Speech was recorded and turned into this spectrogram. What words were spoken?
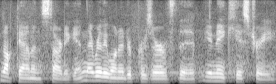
knock down and start again, they really wanted to preserve the unique history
